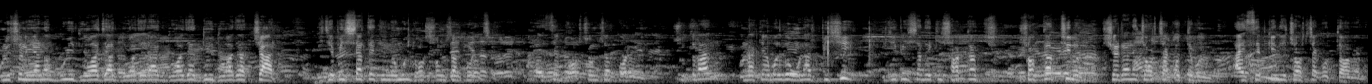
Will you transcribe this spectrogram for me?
উনিশশো নিরানব্বই দু হাজার দু হাজার এক দু হাজার দুই দু হাজার চার বিজেপির সাথে তৃণমূল ঘর সংসার করেছে এসে ঘর সংসার করেনি। সুতরাং ওনাকে বলব ওনার পিসি বিজেপির সাথে কি সাক্ষাৎ সাক্ষাৎ ছিল? সেটা নিয়ে চর্চা করতে বলুন। আইএসএফকে নিয়ে চর্চা করতে হবে না।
